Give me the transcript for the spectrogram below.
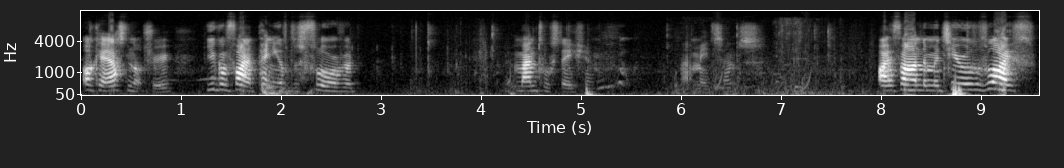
Okay, that's not true. You can find a penny off the floor of a mantle station. That made sense. I found the materials of life.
